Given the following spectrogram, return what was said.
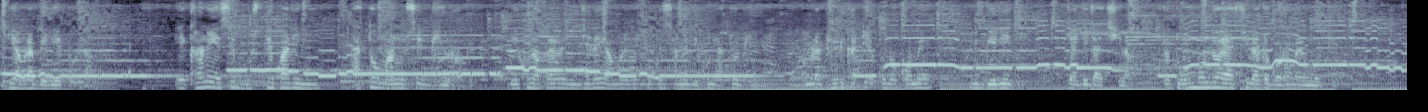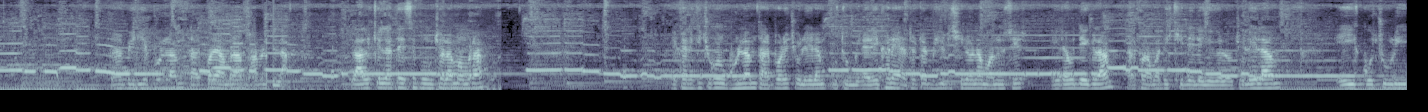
দিয়ে আমরা বেরিয়ে পড়লাম। এখানে এসে বুঝতে পারিনি এত মানুষের ভিড় হবে। দেখুন আপনারা নিজেরাই আমাদের চোখের সামনে দেখুন এত ভিড়। আমরা ভিড় কাটিয়ে কোনো কমে বেরিয়ে যাইতে যাচ্ছিলাম। তা দম বন্ধ হয়ে আসছিল একটা গরমের মধ্যে। আমরা বেরিয়ে পড়লাম, তারপরে আমরা ভাবলাম লাল কেল্লাতে এসে পৌঁছলাম আমরা। এখানে কিছুক্ষণ ঘুরলাম, তারপরে চলে এলাম কুতুব মিনার এখানে এতটা ভিড় ছিল না মানুষের, এটাও দেখলাম, তারপর আমাদের খিদে লেগে গেল, চলে এলাম এই কচুরি,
